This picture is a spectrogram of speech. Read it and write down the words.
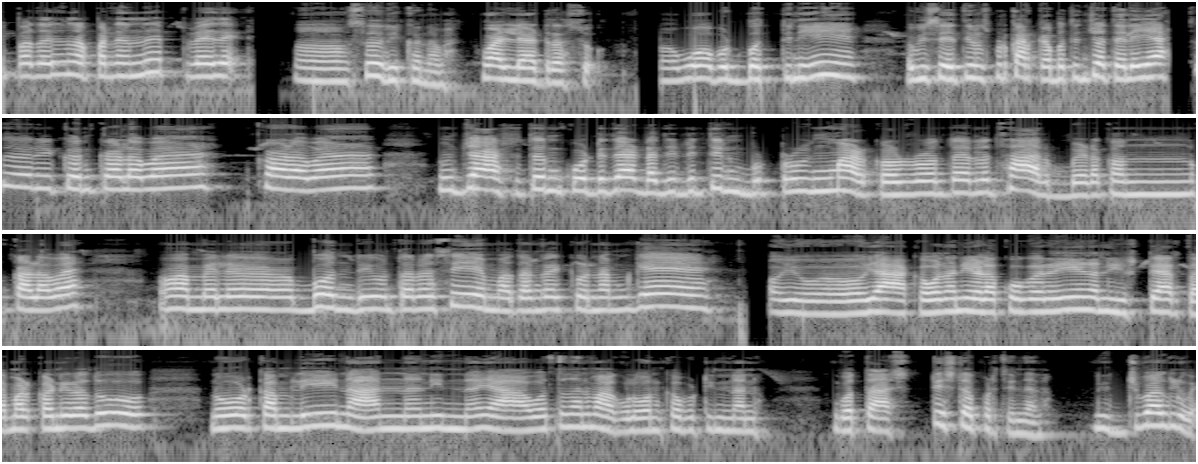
ಇಪ್ಪತ್ತೈದು ನೆನಪಿದೆ ಸರಿ ಕಣವ ಒಳ್ಳೆ ಅಡ್ರೆಸ್ಸು ಹೋಗ್ಬಿಟ್ಟು ಬರ್ತೀನಿ ವಿಷಯ ತಿಳಿಸ್ಬಿಟ್ಟು ಕರ್ಕ ಬರ್ತೀನಿ ಜೊತೆಲೆಯ ಸರಿ ಕಣ್ಕಳವ ಕಳವ ಜಾಸ್ತಿ ತಂದು ಕೊಟ್ಟಿದ್ದೆ, ಅಡ್ಡ ತಿನ್ಬಿಟ್ರು, ಹಿಂಗೆ ಮಾಡ್ಕೊಂಡ್ರು ಅಂತ ಎಲ್ಲ ಸಾರ್ ಬೇಡ ಕಳವ. ಆಮೇಲೆ ಬಂದು ಒಂಥರ ಸೇಮ್ ಆದಂಗೆ ಆಯ್ತು ನಮಗೆ. ಅಯ್ಯೋ, ಯಾಕವ ನಾನು ಹೇಳಕ್ ಹೋಗರಿ ನಾನು ಇಷ್ಟೇ ಅರ್ಥ ಮಾಡ್ಕೊಂಡಿರೋದು. ನೋಡ್ಕಂಬ್ಲಿ ನಾನು ನಿನ್ನ ಯಾವತ್ತೂ ನನ್ನ ಮಗಳು ಅನ್ಕೊಬಿಟ್ಟಿನಿ ನಾನು. ಗೊತ್ತಾ, ಅಷ್ಟು ಇಷ್ಟಪಡ್ತೀನಿ ನಾನು ನಿಜವಾಗ್ಲೂ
